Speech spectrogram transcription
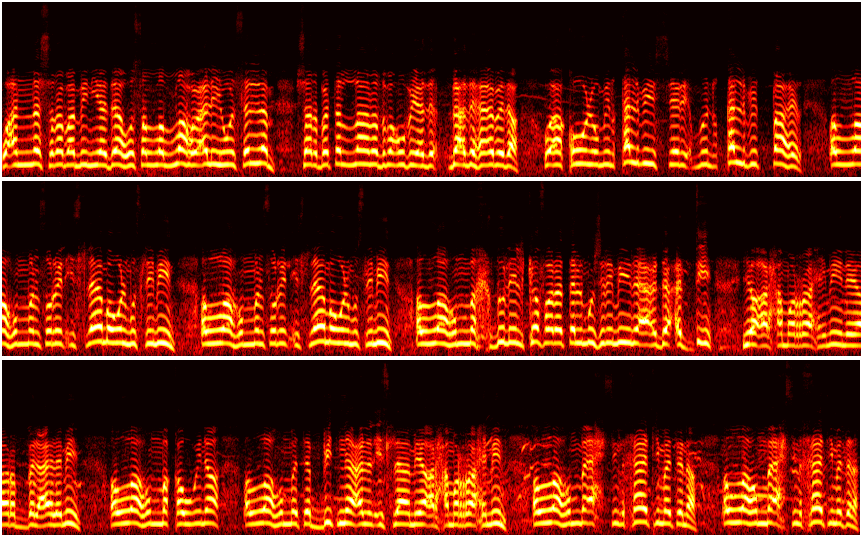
وأن نشرب من يداه صلى الله عليه وسلم شربة لا نظمأ بعد- بعدها أبدا. وأقول من قلبي الشريف من قلبي الطاهر اللهم انصر الإسلام والمسلمين اللهم انصر الإسلام والمسلمين اللهم اخذل الكفرة المجرمين أعداء الدين. يا أرحم الراحمين يا رب العالمين. اللهم قونا اللهم ثبتنا على الإسلام يا أرحم الراحمين. اللهم أحسن خاتمتنا اللهم أحسن خاتمتنا.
